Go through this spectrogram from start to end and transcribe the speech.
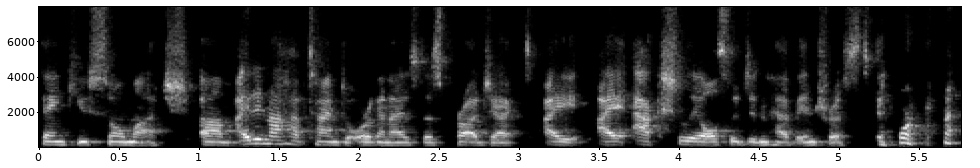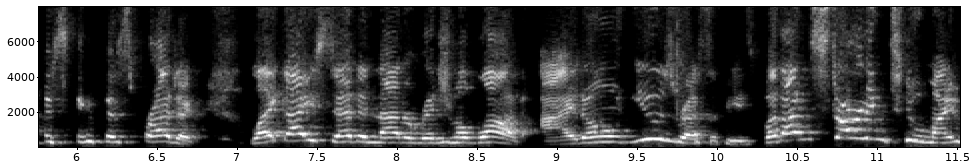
Thank you so much. Um, I did not have time to organize this project. I, I actually also didn't have interest in organizing this project. Like I said in that original blog, I don't use recipes, but I'm starting to. My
